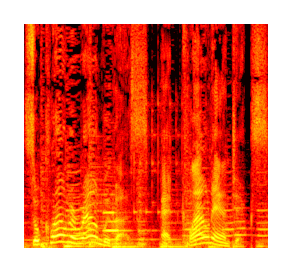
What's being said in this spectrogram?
So clown around with us at Clown Antics.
